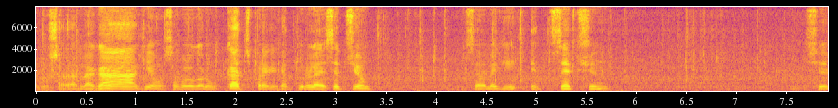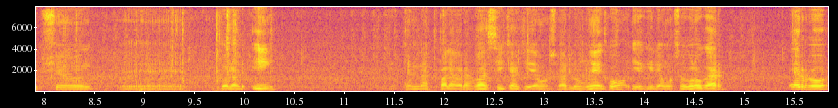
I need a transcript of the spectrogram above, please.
Vamos a darle acá, aquí vamos a colocar un catch para que capture la excepción. Vamos a darle aquí exception. Exception eh, i. Aquí están las palabras básicas, aquí vamos a darle un eco y aquí le vamos a colocar error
